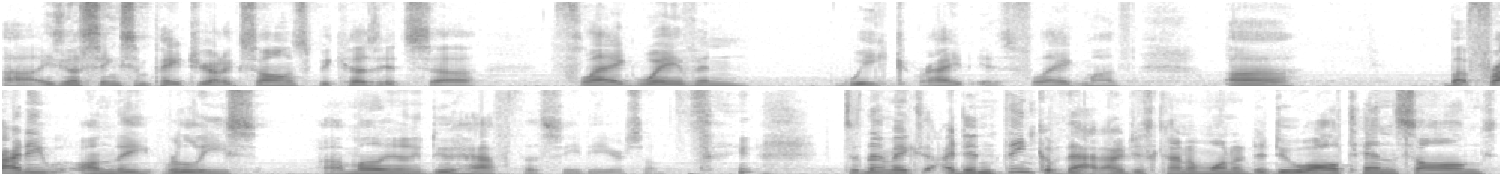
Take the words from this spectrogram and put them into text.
Uh, he's going to sing some patriotic songs because it's uh, flag waving week, right? It's flag month. Uh, but Friday on the release, I'm only going to do half the CD or something. Doesn't that make sense? I didn't think of that. I just kind of wanted to do all 10 songs,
